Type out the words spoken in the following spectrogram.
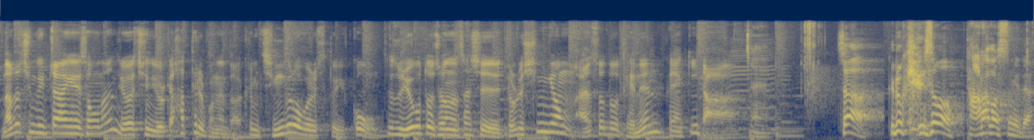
남자친구 입장에서는 여자친구 이렇게 하트를 보낸다. 그럼 징그러워 보일 수도 있고. 그래서 요것도 저는 사실 별로 신경 안 써도 되는 그냥 끼다. 네. 자, 그렇게 해서 다 알아봤습니다.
